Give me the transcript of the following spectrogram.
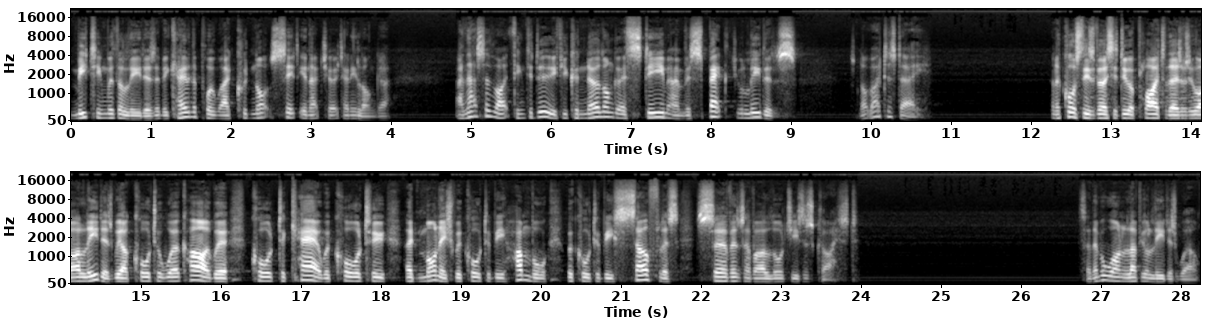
meeting with the leaders. It became the point where I could not sit in that church any longer. And that's the right thing to do. If you can no longer esteem and respect your leaders, it's not right to stay. And of course, these verses do apply to those of us who are leaders. We are called to work hard. We're called to care. We're called to admonish. We're called to be humble. We're called to be selfless servants of our Lord Jesus Christ. So, number one, love your leaders well.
